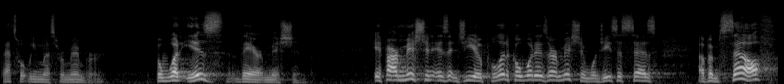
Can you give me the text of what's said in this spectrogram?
That's what we must remember. But what is their mission? If our mission isn't geopolitical, what is our mission? Well, Jesus says of himself.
